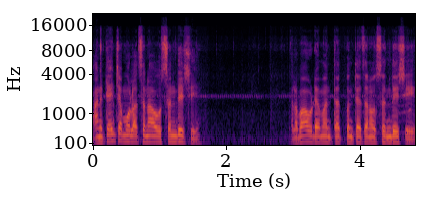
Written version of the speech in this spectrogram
आणि त्यांच्या मुलाचं नाव संदेश. आहे त्याला बावड्या म्हणतात पण त्याचं नाव संदेश. आहे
